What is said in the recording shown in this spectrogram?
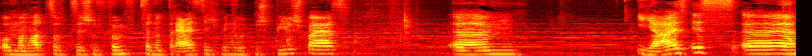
Und man hat so zwischen 15 und 30 Minuten Spielspaß. Ähm, ja, es ist, äh,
